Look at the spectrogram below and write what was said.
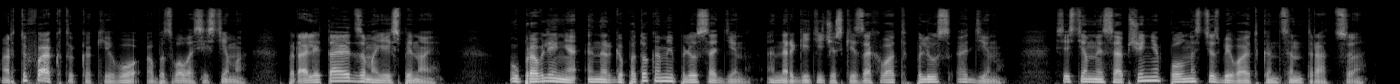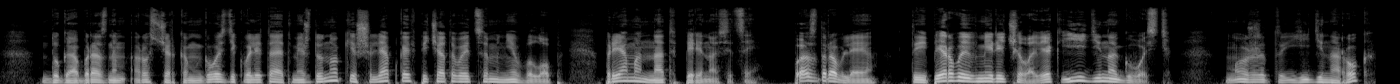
Артефакт, как его обозвала система, пролетает за моей спиной. Управление энергопотоками плюс один. Энергетический захват плюс один. Системные сообщения полностью сбивают концентрацию. Дугообразным росчерком гвоздик вылетает между ног и шляпкой впечатывается мне в лоб, прямо над переносицей. Поздравляю, ты первый в мире человек единогвоздь. Может, единорог?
